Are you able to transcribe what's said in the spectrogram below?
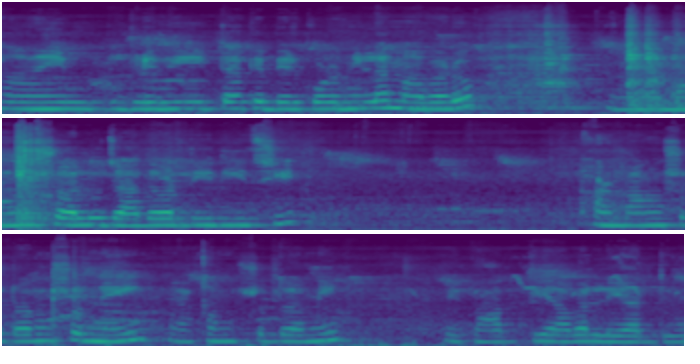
আমি গ্রেভিটাকে বের করে নিলাম আবারও। মাংস আলু যা দেওয়ার দিয়ে দিয়েছি। আর মাংস টাংস নেই। এখন শুধু আমি এই ভাত দিয়ে আবার লেয়ার দিব।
